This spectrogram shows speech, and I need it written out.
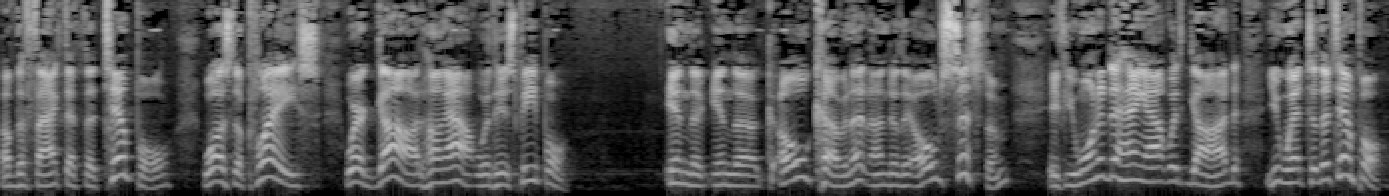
of the fact that the temple was the place where God hung out with his people. In the, in the old covenant, under the old system, if you wanted to hang out with God, you went to the temple.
